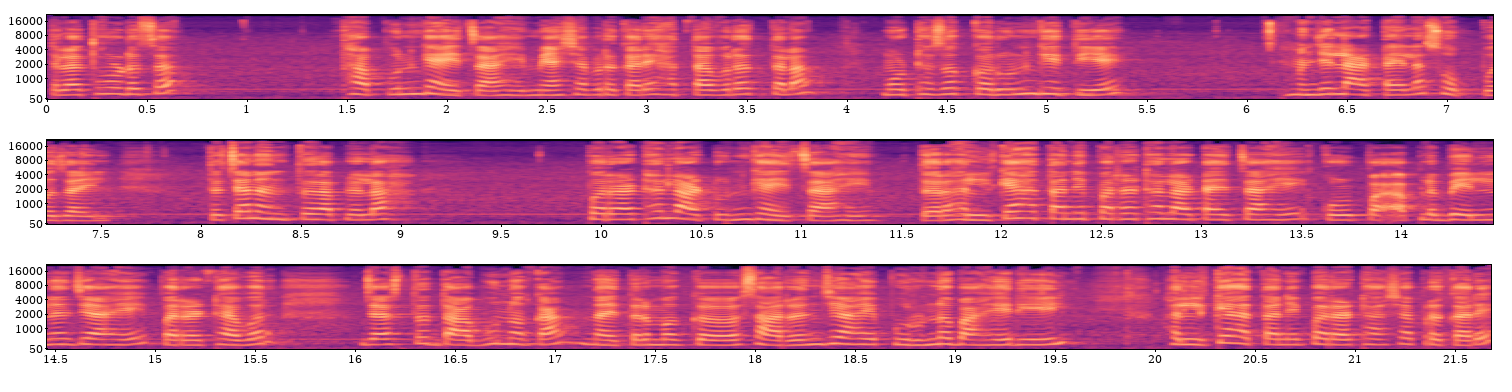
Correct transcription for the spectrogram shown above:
त्याला थोडंसं थापून घ्यायचं आहे. मी अशा प्रकारे हातावरच त्याला मोठंसं करून घेते आहे म्हणजे लाटायला सोपं जाईल. त्याच्यानंतर आपल्याला पराठा लाटून घ्यायचा आहे. तर हलक्या हाताने पराठा लाटायचा आहे. कोळपा आपलं बेलणं जे आहे पराठ्यावर जास्त दाबू नका. नाहीतर मग सारण जे आहे पूर्ण बाहेर येईल. हलक्या हाताने पराठा अशा प्रकारे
